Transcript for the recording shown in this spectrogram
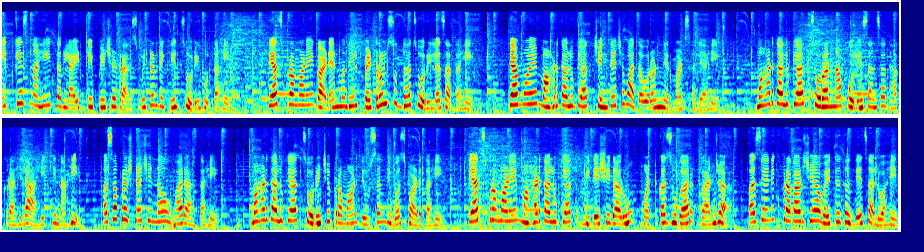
इतकेच नाही तर लाइट डीपीचे ट्रान्समीटर देखील चोरी होत आहेत. त्याचप्रमाणे गाड्यांमधील पेट्रोल सुद्धा चोरीला जात आहे. त्यामुळे महाड तालुक्यात चिंतेचे वातावरण निर्माण झाले आहे. महाड तालुक्यात चोरांना पोलिसांचा धाक राहिला आहे की नाही असा प्रश्नचिन्ह उभा राहत आहे. महाड तालुक्यात चोरीचे प्रमाण दिवसेंदिवस वाढत आहे. त्याचप्रमाणे महाड तालुक्यात विदेशी दारू मटका जुगार गांजा असे अनेक प्रकारचे अवैध धंदे चालू आहेत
